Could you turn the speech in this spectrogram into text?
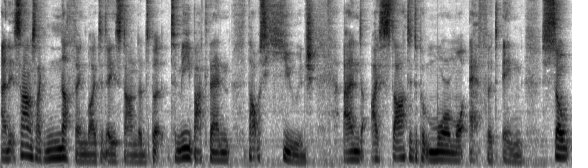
And it sounds like nothing by today's standards, but to me back then, that was huge. And I started to put more and more effort in. So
